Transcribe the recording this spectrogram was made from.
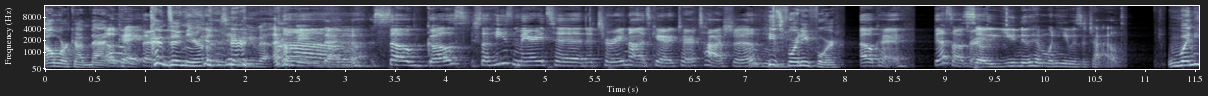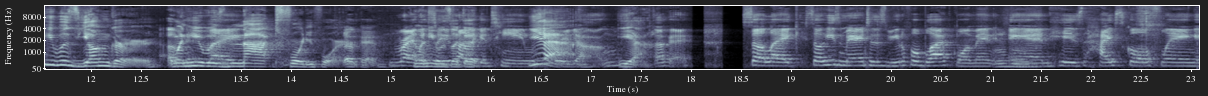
I'll work on that. Okay. Continue. Continue. I mean, Dinah. Um, so Ghost, so he's married to Naturi Naughton's character Tasha. He's 44. Okay, that sounds right. So you knew him when he was a child. When he was younger, when he was like- not 44. Okay. right, when like, he so was he's like a- like a teen. When Yeah. you were young. Yeah. Okay. So like, so he's married to this beautiful black woman, Mm-hmm. and his high school fling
